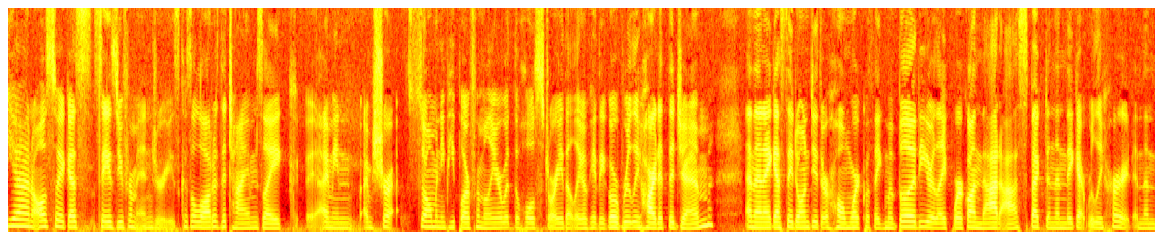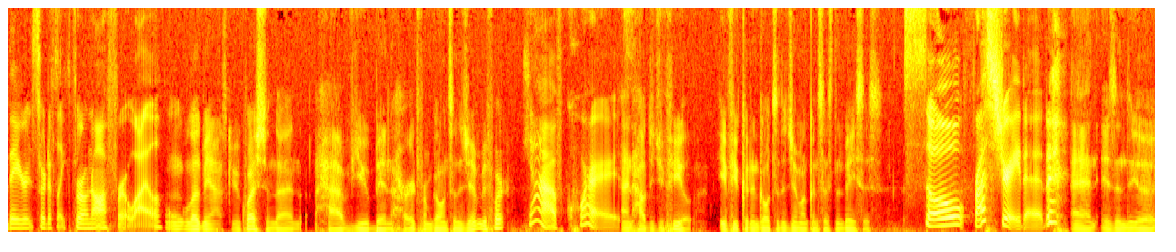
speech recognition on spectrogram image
Yeah, and also I guess saves you from injuries because a lot of the times, like, I mean, I'm sure so many people are familiar with the whole story that like, okay, they go really hard at the gym, and then I guess they don't do their homework with like mobility or like work on that aspect, and then they get really hurt, and then they're sort of like thrown off for a while. Let me ask you a question then. Have you been hurt from going to the gym before? Yeah, of course. And how did you feel if you couldn't go to the gym on a consistent basis? So frustrated. And isn't the uh,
